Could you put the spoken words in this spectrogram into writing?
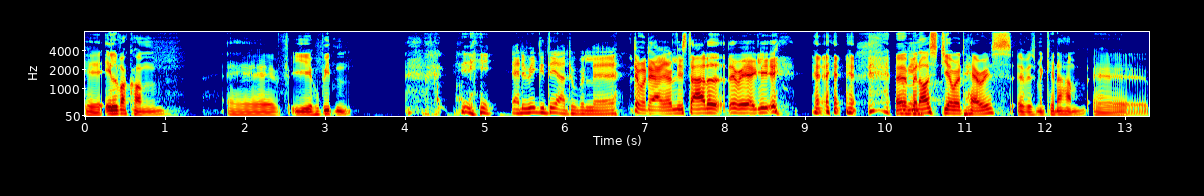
øh, Elverkongen øh, i Hobbiten. er det virkelig der, du vil... Øh... Det var der, jeg lige startede. Det vil jeg ikke lige. okay. Men også Jared Harris, øh, hvis man kender ham. Øh,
